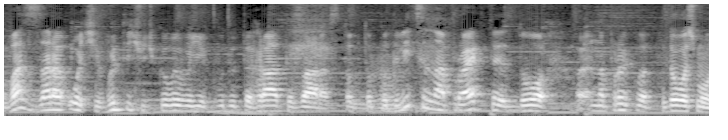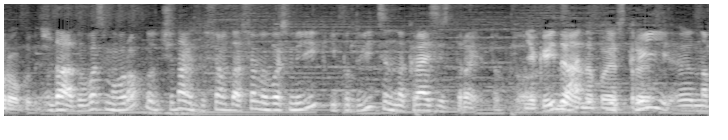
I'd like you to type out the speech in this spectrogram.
Вас зараз очі витечуть, коли ви їх будете грати зараз. Тобто подивіться на проекти до, е, наприклад, До восьмого року десь. да, до восьмого року, чи навіть до 7, да, 7-8 рік, і подивіться на Crysis 3. Тобто, Який йде на PS3? Який е, на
